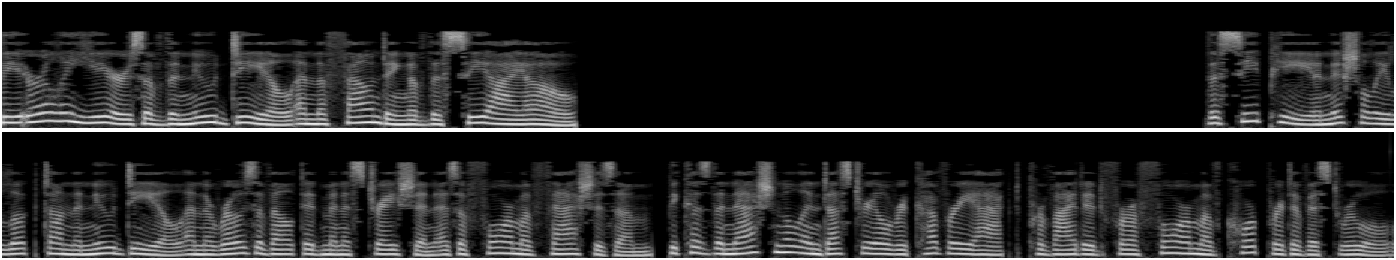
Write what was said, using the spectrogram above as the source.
The early years of the New Deal and the founding of the CIO The CP initially looked on the New Deal and the Roosevelt administration as a form of fascism, because the National Industrial Recovery Act provided for a form of corporativist rule,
